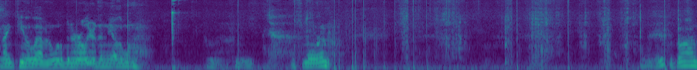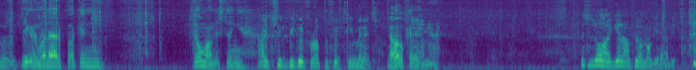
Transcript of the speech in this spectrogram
1911, a little bit earlier than the other one. This morning. Here's the bottom of the You're gonna run out of fucking film on this thing. I should be good for up to 15 minutes. Oh, What's it say okay. On there. This is all I get on film. I'll be happy.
